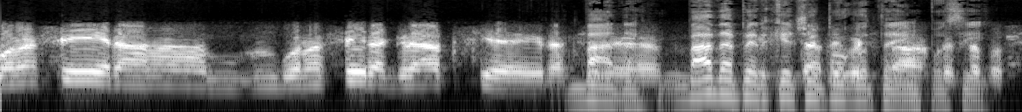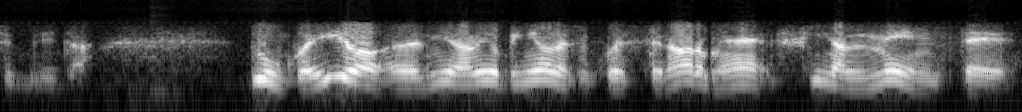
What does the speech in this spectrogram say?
Buonasera, buonasera, grazie. grazie Vada, eh, vada perché c'è poco questa, tempo, questa sì. possibilità. Dunque, io, eh, mia- la mia opinione su queste norme è finalmente,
